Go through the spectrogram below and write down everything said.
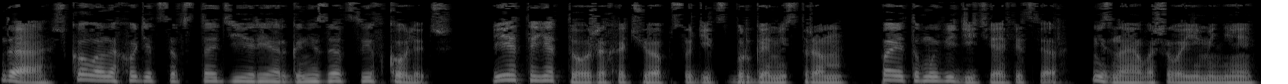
Да, школа находится в стадии реорганизации в колледж. И это я тоже хочу обсудить с бургомистром, поэтому ведите, офицер, не знаю вашего имени.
